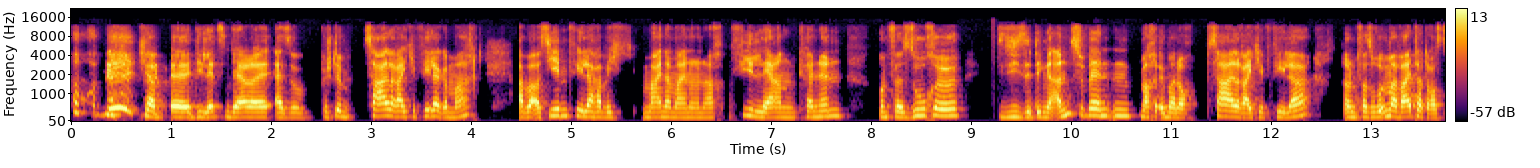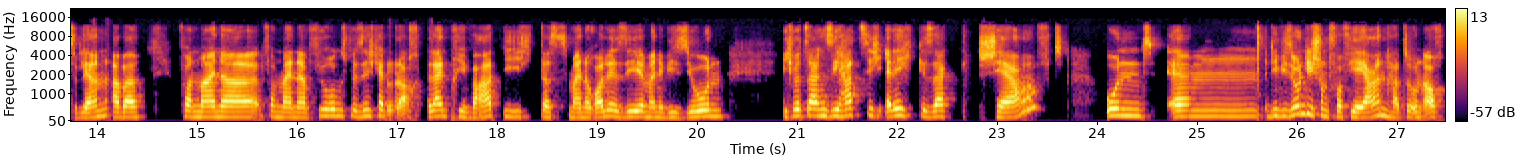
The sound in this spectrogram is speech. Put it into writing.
ich habe äh, die letzten Jahre also bestimmt zahlreiche Fehler gemacht, aber aus jedem Fehler habe ich meiner Meinung nach viel lernen können und versuche, diese Dinge anzuwenden, mache immer noch zahlreiche Fehler und versuche immer weiter daraus zu lernen. Aber von meiner, von meiner Führungspersönlichkeit oder auch allein privat, wie ich das meine Rolle sehe, meine Vision, ich würde sagen, sie hat sich ehrlich gesagt geschärft und ähm, die Vision, die ich schon vor vier Jahren hatte und auch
